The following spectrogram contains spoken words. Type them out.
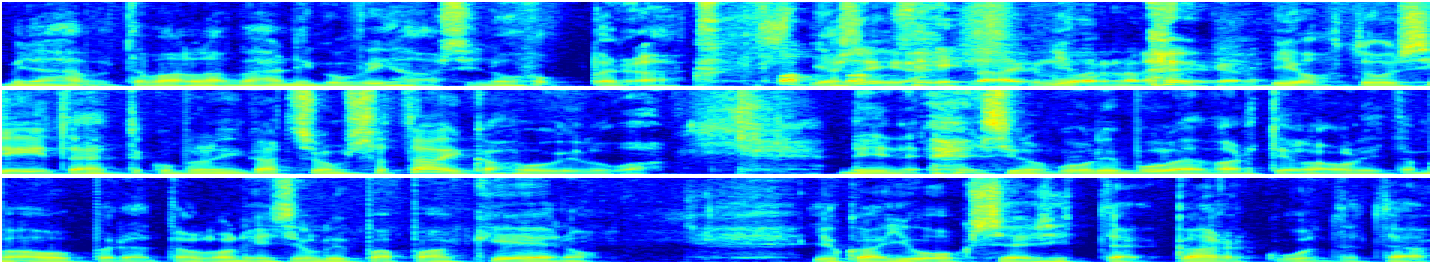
minähän tavallaan vähän niin kuin vihasin operaa. Ja se jo, johtui siitä, että kun olin katsomassa taikahuilua, niin silloin kun oli Boulevardilla oli tämä operatalo, niin se oli Papa Kieno, joka juoksee sitten karkuun tätä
